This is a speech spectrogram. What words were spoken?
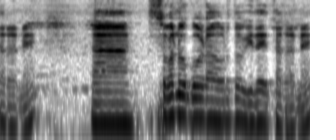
ಥರನೇ ಸೋನು ಗೌಡ ಅವ್ರದ್ದು ಇದೇ ಥರನೇ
